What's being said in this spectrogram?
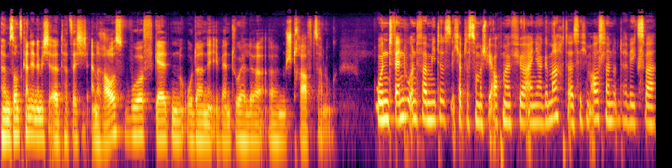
Ähm, sonst kann dir nämlich äh, tatsächlich ein Rauswurf gelten oder eine eventuelle ähm, Strafzahlung. Und wenn du untervermietest, ich habe das zum Beispiel auch mal für ein Jahr gemacht, als ich im Ausland unterwegs war,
